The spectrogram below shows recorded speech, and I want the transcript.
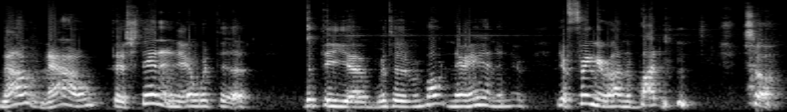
now, now they're standing there with the with the uh, with the remote in their hand and their their finger on the button. so,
